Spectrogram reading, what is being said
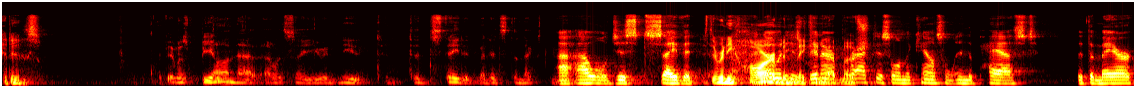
It is. If it was beyond that, I would say you would need it to, to state it, but it's the next. I, I will just say that. Is there any I know harm in It has making been our motion? practice on the council in the past that the mayor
